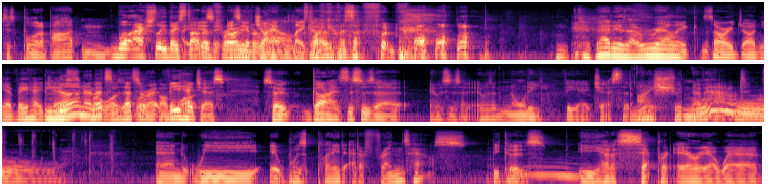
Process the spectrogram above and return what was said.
just pull it apart and Well, actually, they started Is it- is throwing it it, a giant around Lego? like it was a football. That is a relic. Sorry, John. Yeah, VHS. No, no, What that's was it? that's What- all right. of what? VHS. So, guys, this is a it was a, it was a naughty VHS that I shouldn't have had, and we it was played at a friend's house because he had a separate area where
